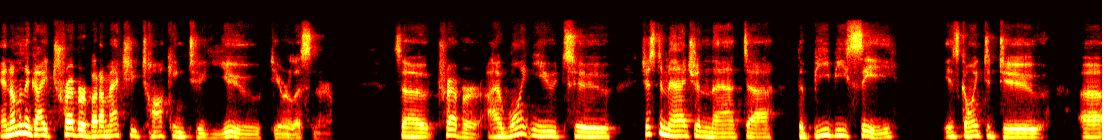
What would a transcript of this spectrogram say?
And I'm going to guide Trevor, but I'm actually talking to you, dear listener. So, Trevor, I want you to just imagine that uh, the BBC is going to do uh,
